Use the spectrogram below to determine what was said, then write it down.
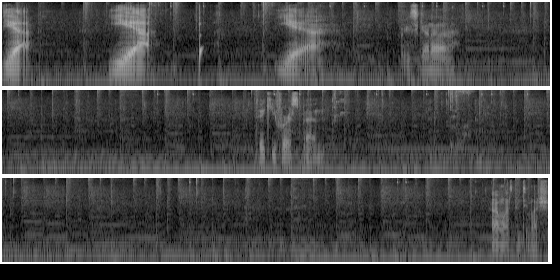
Yeah. Yeah. Yeah. We're just gonna take you for a spin. I don't want to spend too much.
